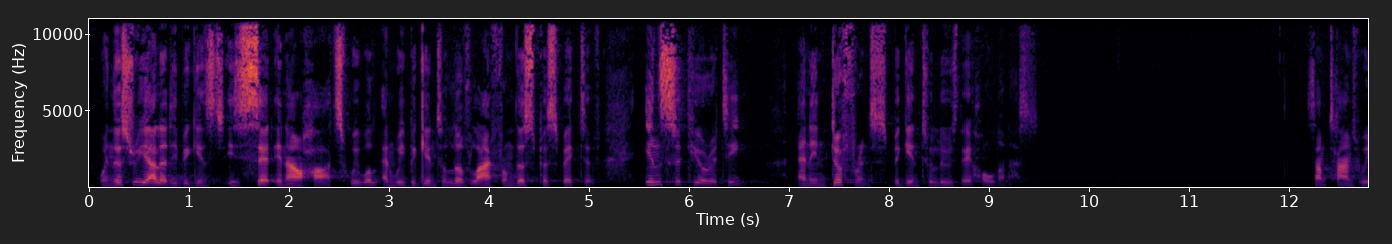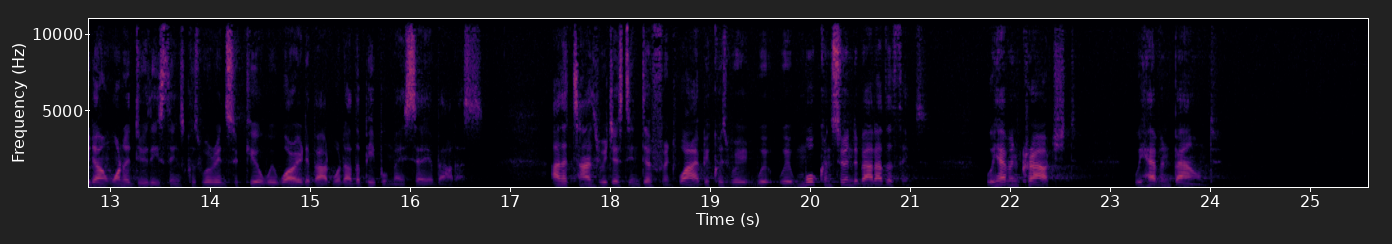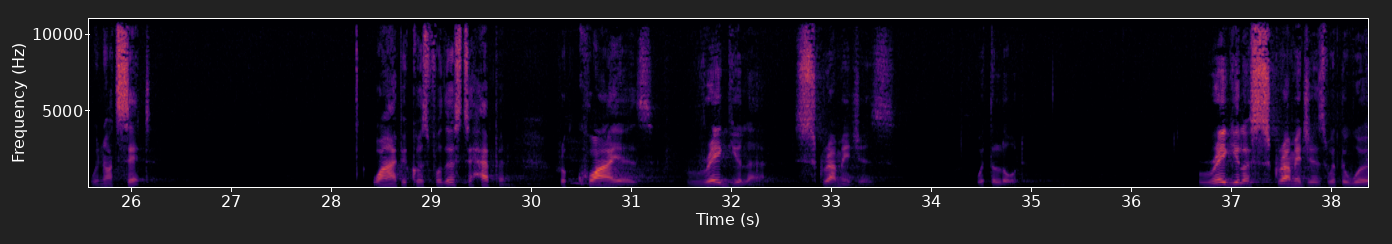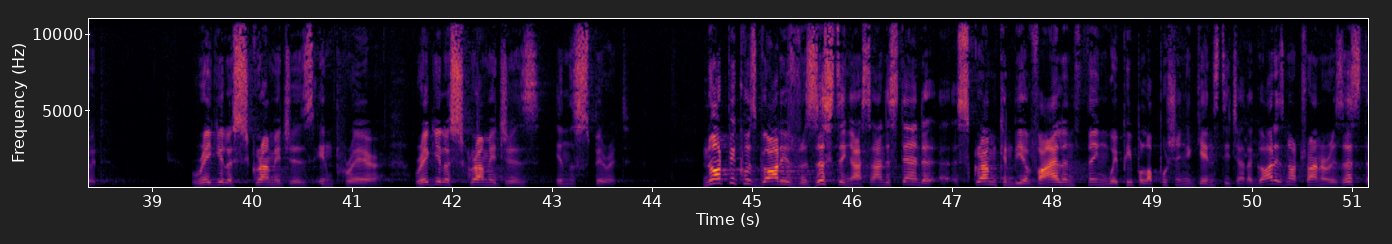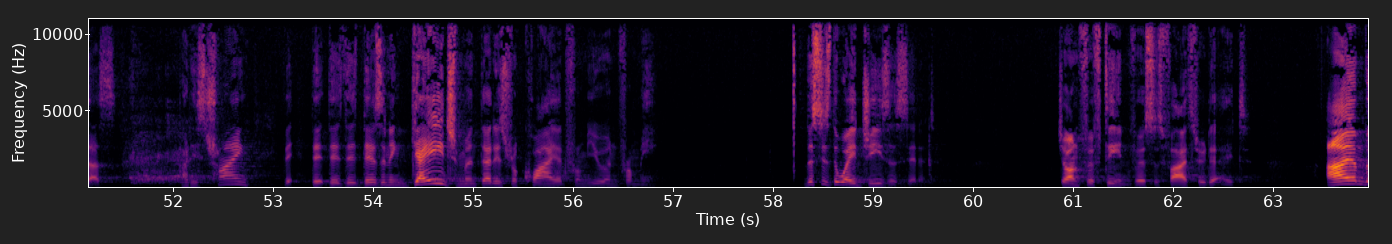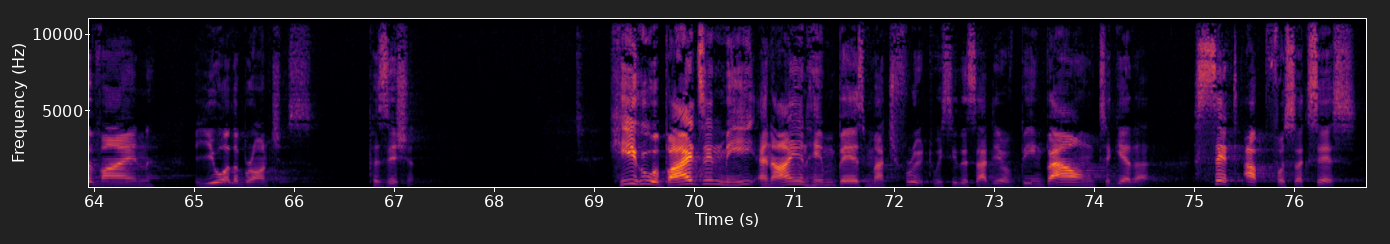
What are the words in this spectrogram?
When this reality begins is set in our hearts, we will and we begin to live life from this perspective, insecurity and indifference begin to lose their hold on us. Sometimes we don't want to do these things because we're insecure. We're worried about what other people may say about us. Other times we're just indifferent. Why? Because we're, we're, more concerned about other things. We haven't crouched, we haven't bound, we're not set. Why? Because for this to happen requires regular scrummages with the Lord, regular scrummages with the Word, regular scrummages in prayer, regular scrummages in the Spirit. Not because God is resisting us. I understand a, a, scrum can be a violent thing where people are pushing against each other. God is not trying to resist us, but He's trying, there's an engagement that is required from you and from me. This is the way Jesus said it John 15, verses 5 through to 8. I am the vine, you are the branches. Position. He who abides in me and I in him bears much fruit. We see this idea of being bound together, set up for success.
